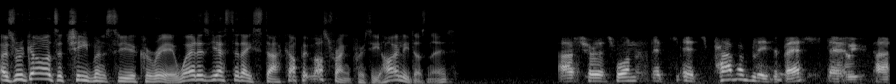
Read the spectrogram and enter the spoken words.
As regards achievements through your career, where does yesterday stack up? It must rank pretty highly, doesn't it? Uh, sure, it's one. It's it's probably the best day we've had.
